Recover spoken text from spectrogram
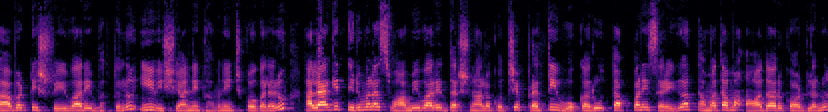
కాబట్టి శ్రీవారి భక్తులు ఈ విషయాన్ని గమనించుకోగలరు. అలాగే తిరుమల స్వామివారి దర్శనాలకు వచ్చే ప్రతి ఒక్కరూ తప్పనిసరిగా తమ తమ ఆధార్ కార్డులను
